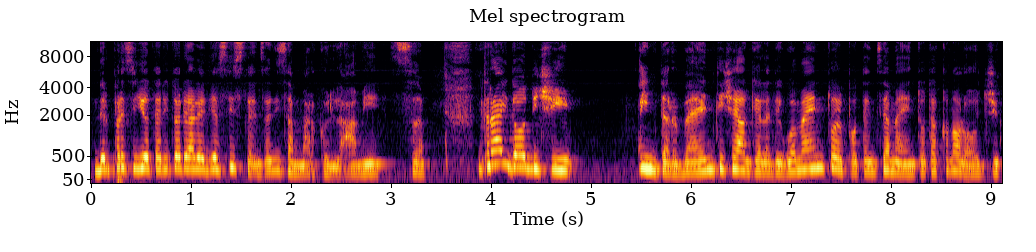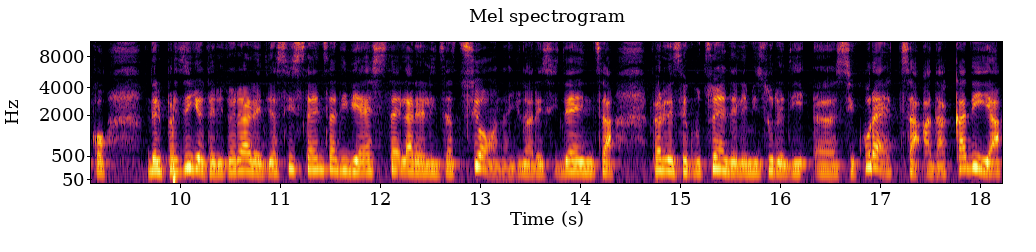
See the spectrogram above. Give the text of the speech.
del presidio territoriale di assistenza di San Marco in Lamis. Tra i 12 interventi c'è anche l'adeguamento e il potenziamento tecnologico del presidio territoriale di assistenza di Vieste la realizzazione di una residenza per l'esecuzione delle misure di eh, sicurezza ad Accadia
